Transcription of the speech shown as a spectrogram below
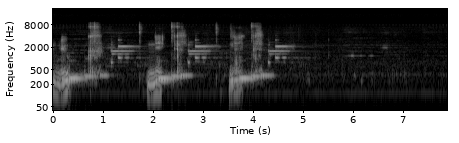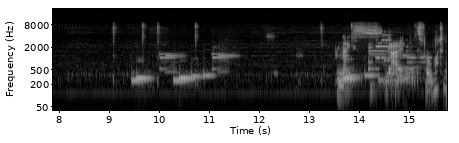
nuke, nick, Nice. Got it. Thanks for watching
